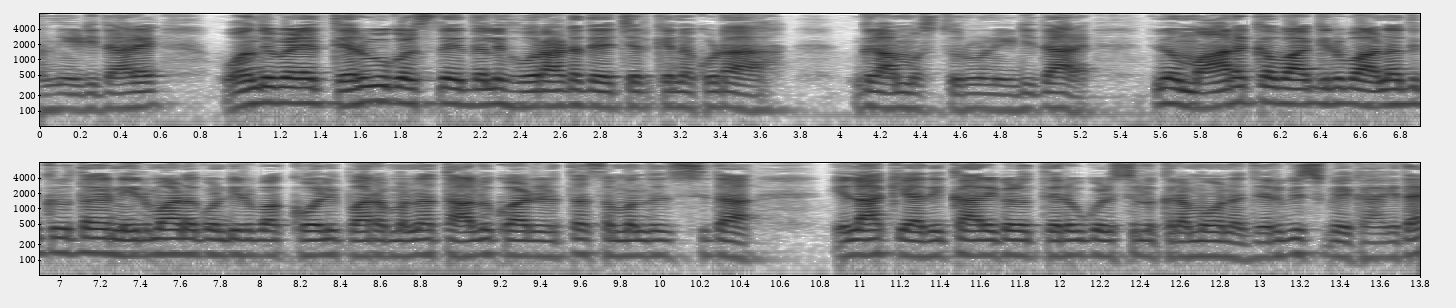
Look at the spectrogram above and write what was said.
ನೀಡಿದ್ದಾರೆ. ಒಂದು ವೇಳೆ ತೆರವುಗೊಳಿಸದೇ ಇದ್ದಲ್ಲಿ ಹೋರಾಟದ ಎಚ್ಚರಿಕೆಯನ್ನು ಕೂಡ ಗ್ರಾಮಸ್ಥರು ನೀಡಿದ್ದಾರೆ. ಇನ್ನು ಮಾರಕವಾಗಿರುವ ಅನಧಿಕೃತ ನಿರ್ಮಾಣಗೊಂಡಿರುವ ಕೋಳಿ ಫಾರಂ ಅನ್ನು ತಾಲೂಕು ಆಡಳಿತ ಸಂಬಂಧಿಸಿದ ಇಲಾಖೆ ಅಧಿಕಾರಿಗಳು ತೆರವುಗೊಳಿಸಲು ಕ್ರಮವನ್ನು ಜರುಗಿಸಬೇಕಾಗಿದೆ.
